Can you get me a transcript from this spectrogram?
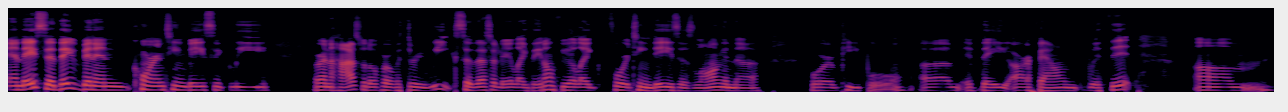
and they said they've been in quarantine basically or in the hospital for over three weeks. So that's what they're like. They don't feel like 14 days is long enough for people um, if they are found with it. Um,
